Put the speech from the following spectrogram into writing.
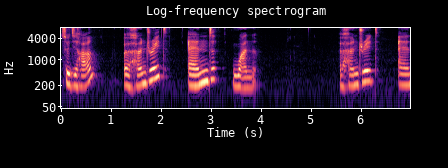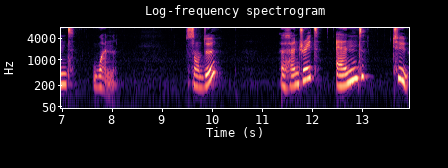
se dira a hundred and one. A hundred and one. 102 a hundred and two.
